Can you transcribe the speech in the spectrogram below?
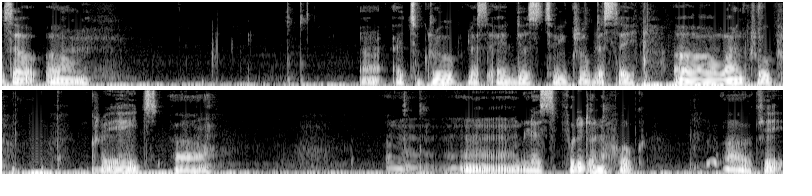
So um uh, add to group. Let's add those two group. Let's say uh one group create uh um, let's put it on a hook. Okay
